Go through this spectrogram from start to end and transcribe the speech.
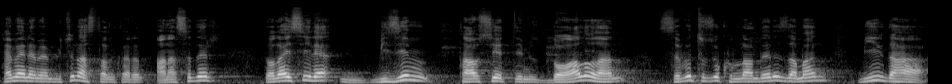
hemen hemen bütün hastalıkların anasıdır. Dolayısıyla bizim tavsiye ettiğimiz doğal olan sıvı tuzu kullandığınız zaman bir daha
